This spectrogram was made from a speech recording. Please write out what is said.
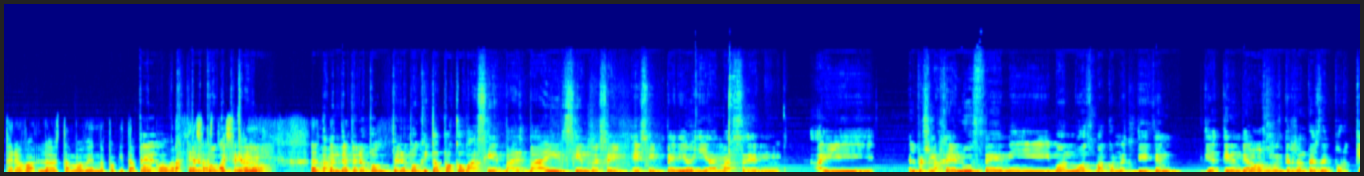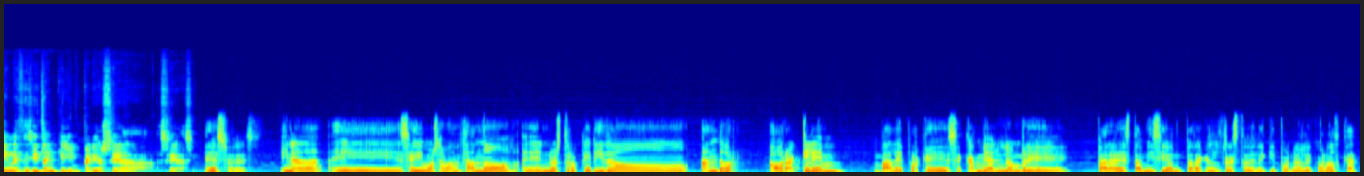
Pero lo estamos viendo poquito a poco, gracias a esta serie. pero, pero, poquito a poco va a, ir siendo ese, imperio y además hay el personaje de Lucen y Mon Mothma dicen, tienen diálogos muy interesantes de por qué necesitan que el imperio sea, sea así. Eso es. Y nada, eh, seguimos avanzando. en nuestro querido Andor ahora Clem, ¿vale? Porque se cambia el nombre para esta misión, para que el resto del equipo no le conozca,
